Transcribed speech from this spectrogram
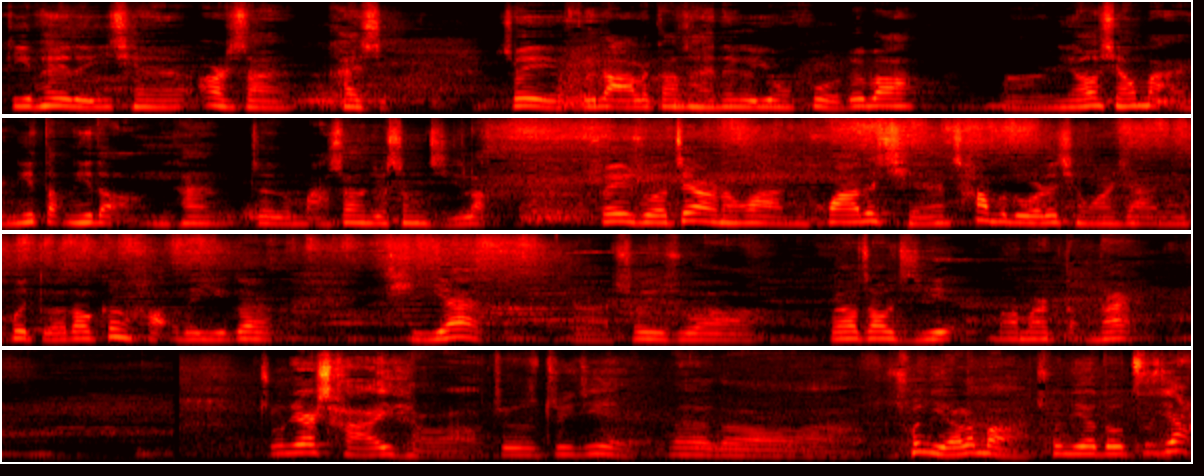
低配的一千二三开始。所以回答了刚才那个用户，对吧？啊，你要想买，你等一等，你看这个马上就升级了。所以说这样的话，你花的钱差不多的情况下，你会得到更好的一个体验啊。所以说。不要着急，慢慢等待。中间插一条啊，就是最近那个春节了嘛，春节都自驾，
